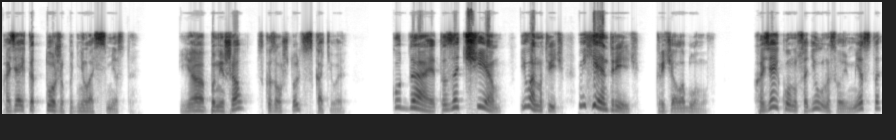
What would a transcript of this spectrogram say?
Хозяйка тоже поднялась с места. «Я помешал?» — сказал Штольц, скакивая. «Куда это? Зачем? Иван Матвеевич! Михей Андреевич!» — кричал Обломов. Хозяйку он усадил на свое место,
